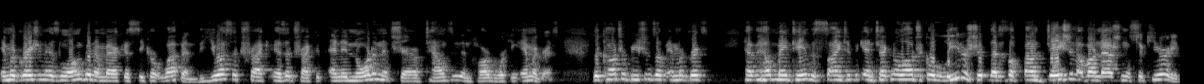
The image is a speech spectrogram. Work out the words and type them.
Immigration has long been America's secret weapon. The U.S. Attract has attracted an inordinate share of talented and hardworking immigrants. The contributions of immigrants have helped maintain the scientific and technological leadership that is the foundation of our national security.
